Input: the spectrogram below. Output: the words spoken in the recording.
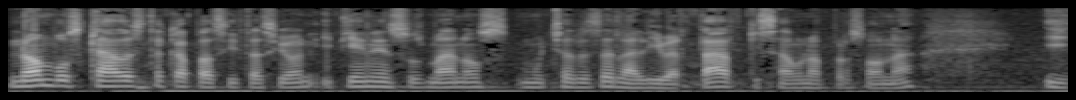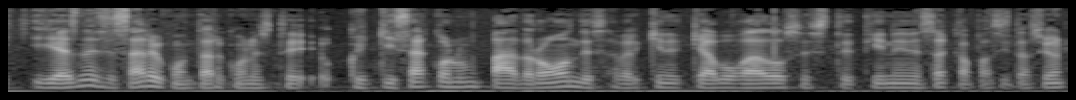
no han buscado esta capacitación y tienen en sus manos muchas veces la libertad, quizá una persona, y, es necesario contar con este, quizá con un padrón de saber quién, qué abogados este, tienen esa capacitación,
